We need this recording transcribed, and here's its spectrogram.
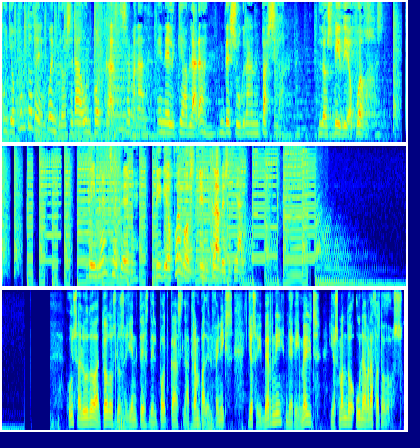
cuyo punto de encuentro será un podcast semanal en el que hablarán de su gran pasión, los videojuegos. Game Edge FM, videojuegos en clave social. Un saludo a todos los oyentes del podcast La Trampa del Fénix. Yo soy Bernie de Game Elch y os mando un abrazo a todos.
